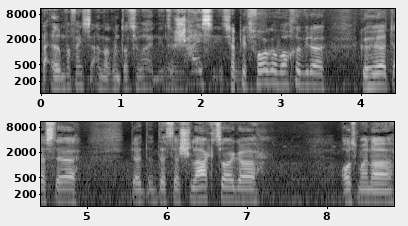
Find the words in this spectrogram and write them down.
da irgendwann fängst du an, darunter zu leiden. So scheiße. Ich habe jetzt vorige Woche wieder gehört, dass der, der, dass der Schlagzeuger aus meiner,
